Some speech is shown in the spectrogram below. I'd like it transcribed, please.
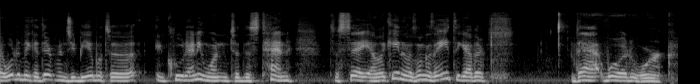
it wouldn't make a difference. You'd be able to include anyone to this ten to say Elokeinu as long as they ate together. That would work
